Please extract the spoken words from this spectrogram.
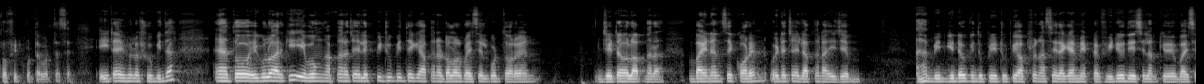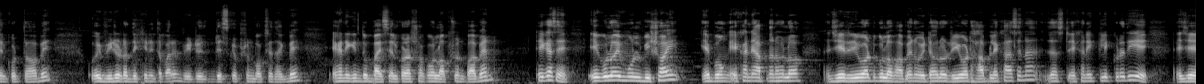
প্রফিট করতে পারতেছেন। এইটাই হলো সুবিধা। তো এগুলো আর কি এবং আপনারা চাইলে পিটুপি থেকে আপনারা ডলার বাই সেল করতে পারেন। যেটা হলো আপনারা বাইন্যান্সে করেন, ওইটা চাইলে আপনারা এই যে বিটগিটেও কিন্তু পি টু পি অপশন আছে। এর আগে আমি একটা ভিডিও দিয়েছিলাম, কীভাবে বাইসেল করতে হবে। ওই ভিডিওটা দেখে নিতে পারেন ভিডিও ডিসক্রিপশন বক্সে থাকবে। এখানে কিন্তু বাইসেল করার সকল অপশন পাবেন, ঠিক আছে? এগুলোই মূল বিষয় এবং এখানে আপনারা হলো যে রিওয়ার্ডগুলো পাবেন, ওইটা হলো রিওয়ার্ড হাব লেখা আছে না? জাস্ট এখানে ক্লিক করে দিয়ে এই যে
